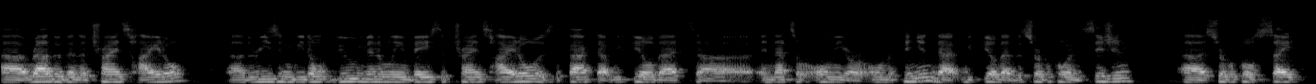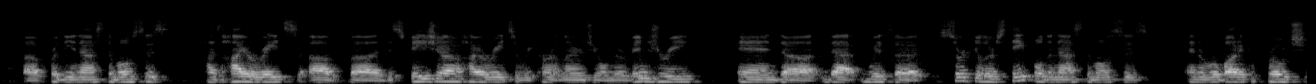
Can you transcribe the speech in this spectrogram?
uh, rather than a transhiatal. Uh, the reason we don't do minimally invasive transhiatal is the fact that we feel that, uh, and that's our, only our own opinion, that we feel that the cervical incision, uh, cervical site uh, for the anastomosis has higher rates of uh, dysphagia, higher rates of recurrent laryngeal nerve injury, and that with a circular stapled anastomosis, and a robotic approach,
